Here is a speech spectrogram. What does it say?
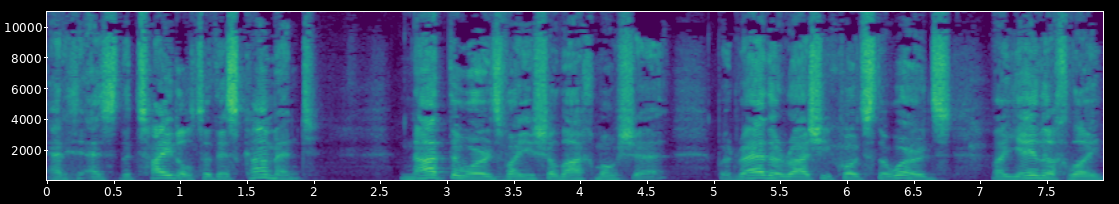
as, as the title to this comment? Not the words Vayishalach Moshe, but rather Rashi quotes the words Vayelech loy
